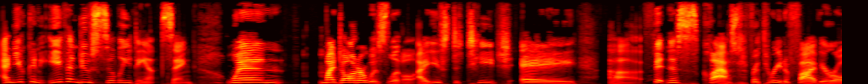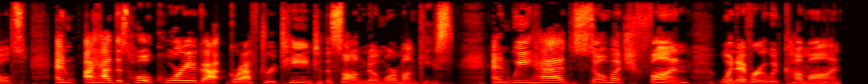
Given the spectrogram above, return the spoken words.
And you can even do silly dancing. When my daughter was little, I used to teach a uh, fitness class for three to five year olds. And I had this whole choreographed routine to the song No More Monkeys. And we had so much fun whenever it would come on.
